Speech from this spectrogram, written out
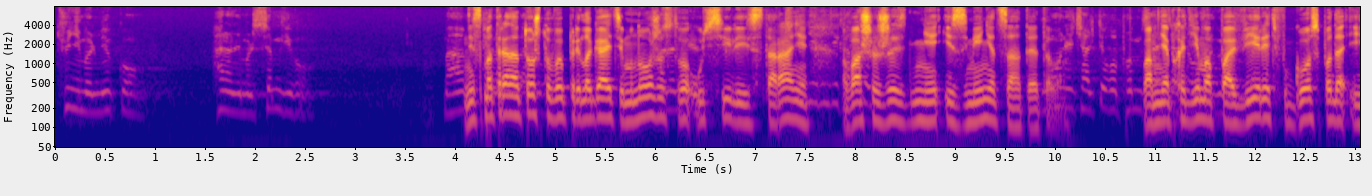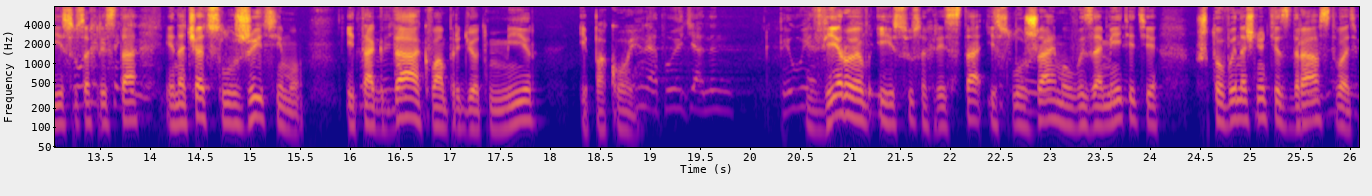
주님을 믿고 하나님을 섬기고 마음 Несмотря на то, что вы прилагаете множество усилий и стараний, ваша жизнь не изменится от этого. 영혼이 잘 되고 범사에 Вам необходимо 잘 поверить в Господа Иисуса Христа и начать служить Ему. И тогда к вам придет мир и покой. Веруя в Иисуса Христа и служа Ему, вы заметите, что вы начнете здравствовать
